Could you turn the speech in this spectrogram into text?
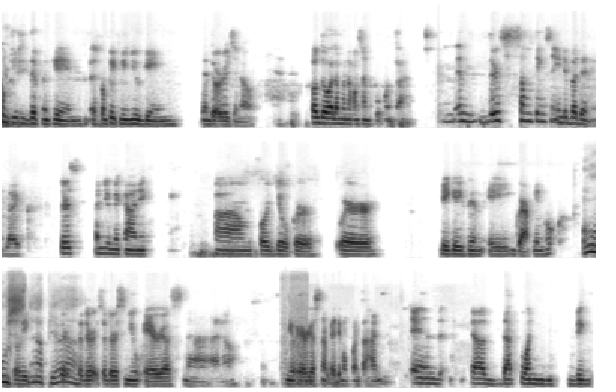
completely different game, a completely new game than the original. Although alam mo na kung saan pupunta. And there's some things na iniba din. eh. Like, there's a new mechanic um, for Joker where they gave him a grappling hook. oh so he- snap, There, yeah. so, there, so there's new areas na ano, new areas na pwede mong puntahan. And uh, that one big,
